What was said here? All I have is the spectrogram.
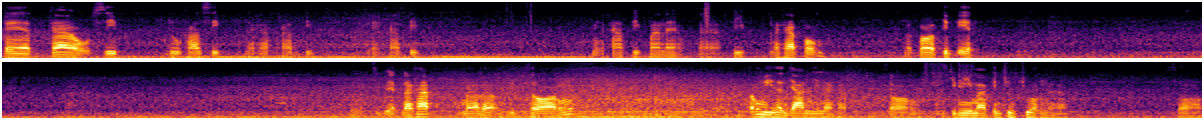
แปดเก้าสิบดูขาสิบนะครับขาสิบเนี่ยขาสิบเนี่ยขาสิบมาแล้วอ่าสิบนะครับผม แล้วก็สิบเอ็ด สิบเอ็ดนะครับ มาแล้วสิบสองต้องมีสัญญาณนี้นะครับสิบสองจะมีมาเป็นช่วงๆนะครับสอง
